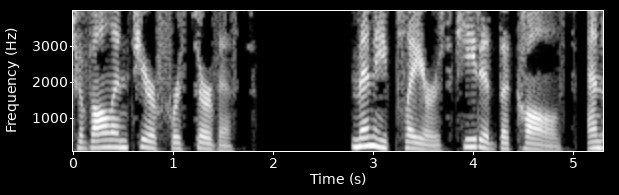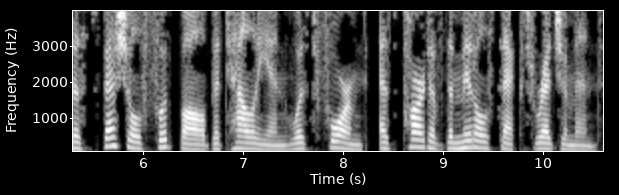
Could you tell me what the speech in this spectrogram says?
to volunteer for service. Many players heeded the calls, and a special football battalion was formed, as part of the Middlesex Regiment.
